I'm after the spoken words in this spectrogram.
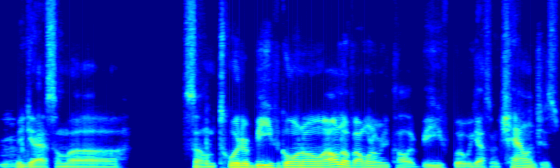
We got some uh some Twitter beef going on. I don't know if I want to really call it beef, but we got some challenges,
